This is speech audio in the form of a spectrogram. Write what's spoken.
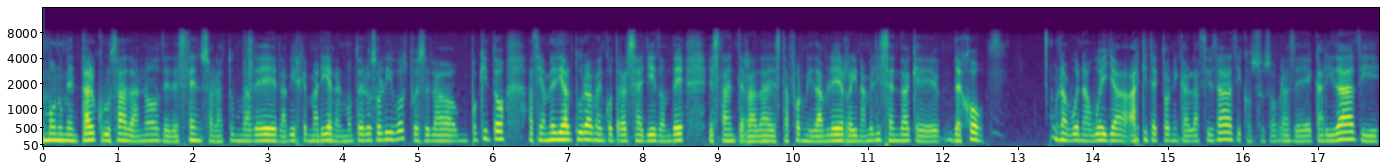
monumental cruzada ¿no? de descenso a la tumba de la Virgen María en el Monte de los Olivos, pues la, un poquito hacia media altura va a encontrarse allí donde está enterrada esta formidable reina Melisenda que dejó una buena huella arquitectónica en la ciudad y con sus obras de caridad y,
